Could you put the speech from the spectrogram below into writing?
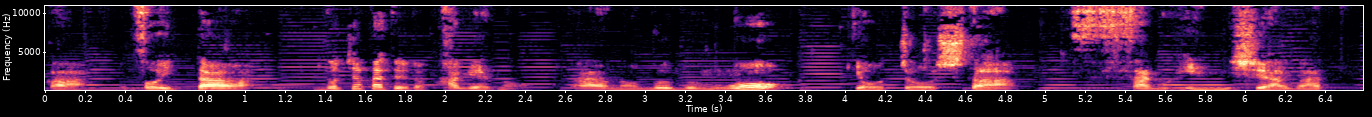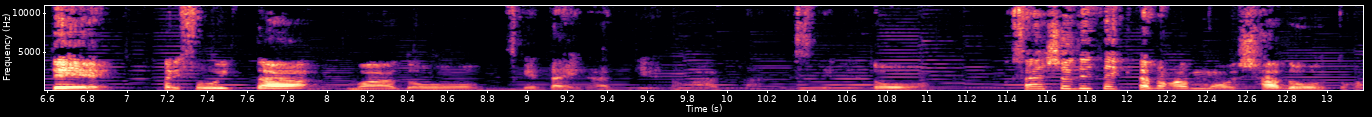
か、そういった、どちらかというと影の、あの、部分を強調した作品に仕上がって、やっぱりそういったワードをつけたいなっていうのがあったんですけれど、最初出てきたのがもうシャドウとか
